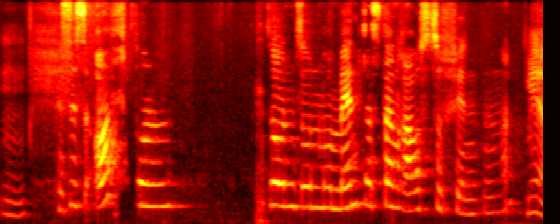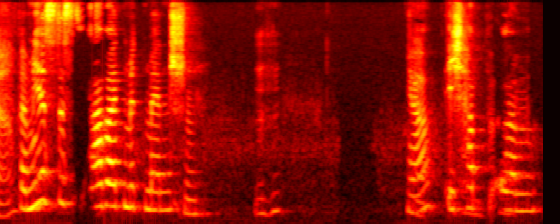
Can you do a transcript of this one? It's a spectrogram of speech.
Mhm. Das ist oft so ein, so, ein, so ein Moment, das dann rauszufinden. Ne? Ja. Bei mir ist es die Arbeit mit Menschen. Mhm. Ja, ich habe ähm,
